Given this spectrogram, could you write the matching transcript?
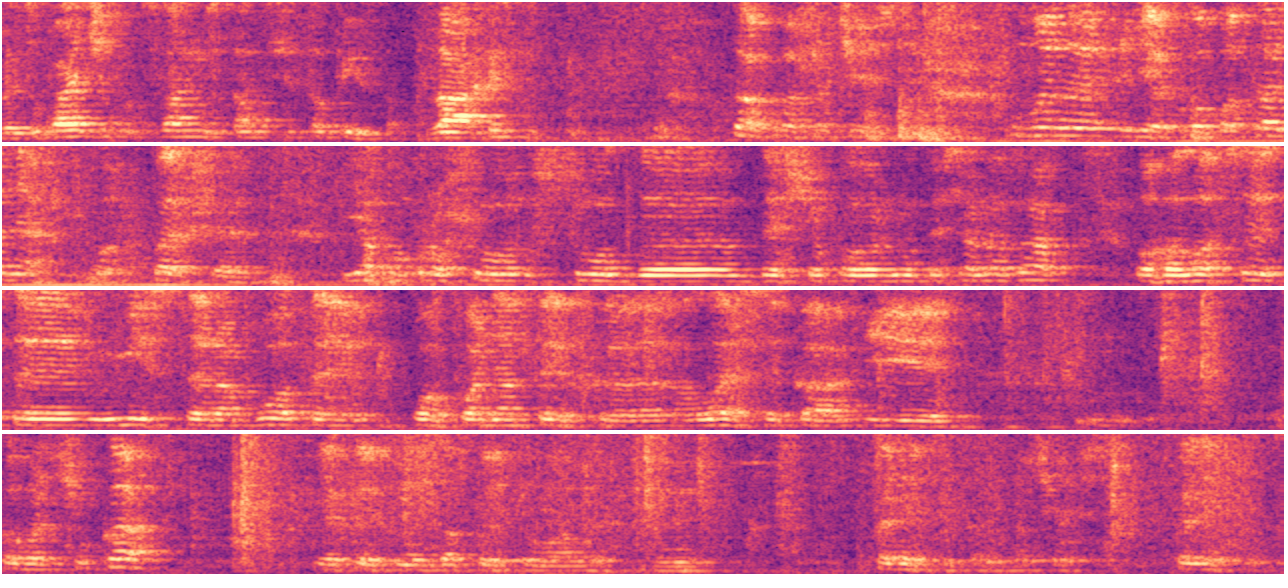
виступаючи в процесуальному статусі статиста. Захист Так, ваша честь. У мене є клопотання. Перше, я попрошу суд е, дещо повернутися назад, оголосити місце роботи по понятих е, Лесика і Ковальчука, яких ми запитували. Колесника, вибачаюсь. Колесника.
